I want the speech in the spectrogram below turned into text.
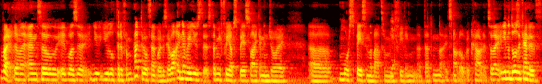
Right, and so it was a you you looked at it from a practical standpoint to say, well, I never use this. Let me free up space so I can enjoy uh, more space in the bathroom and Yeah. feeling that, that no, it's not overcrowded. So that, you know, those are kind of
